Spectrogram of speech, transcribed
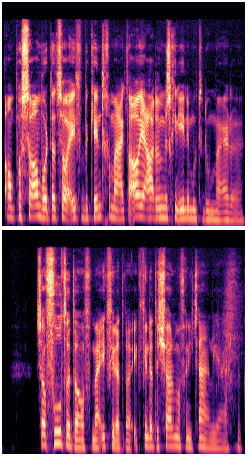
en passant wordt dat zo even bekendgemaakt. Oh ja, hadden we misschien eerder moeten doen, maar eh, zo voelt het dan voor mij. Ik vind dat wel. Ik vind dat de charme van Italië eigenlijk.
